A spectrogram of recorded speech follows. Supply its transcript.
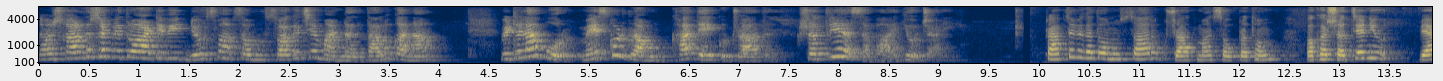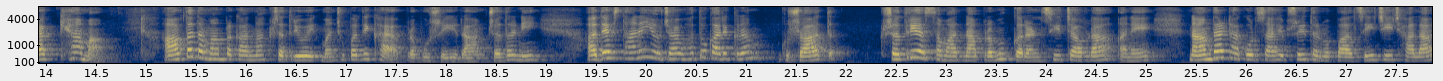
નમસ્કાર દર્શક મિત્રો આરટીવી ન્યૂઝમાં આપ સૌનું સ્વાગત છે માંડલ તાલુકાના વિઠલાપુર મેસકોડ ગ્રાઉન્ડ ખાતે ગુજરાત ક્ષત્રિય સભા યોજાઈ. પ્રાપ્ત વિગતો અનુસાર ગુજરાતમાં સૌપ્રથમ વખત ક્ષત્રિયની વ્યાખ્યામાં આવતા તમામ પ્રકારના ક્ષત્રિયો એક મંચ ઉપર દેખાયા. પ્રભુ શ્રી રામચંદ્રની અધ્યક્ષસ્થાને યોજાયો હતો કાર્યક્રમ. ગુજરાત ક્ષત્રિય સમાજના પ્રમુખ કરણસિંહ ચાવડા અને નામદાર ઠાકોર સાહેબ શ્રી ધર્મપાલસિંહજી ઝાલા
